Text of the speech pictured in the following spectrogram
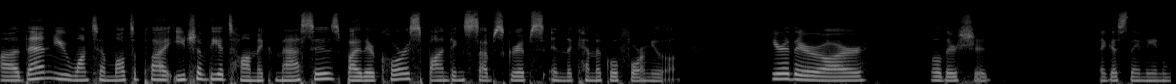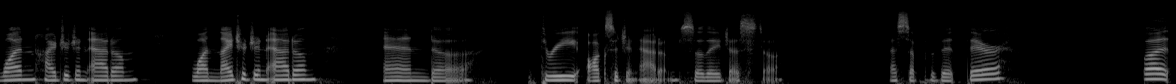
Uh, then you want to multiply each of the atomic masses by their corresponding subscripts in the chemical formula. Here there are, well, there should, I guess they mean one hydrogen atom, one nitrogen atom, and uh, three oxygen atoms. So they just uh, messed up a bit there. But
